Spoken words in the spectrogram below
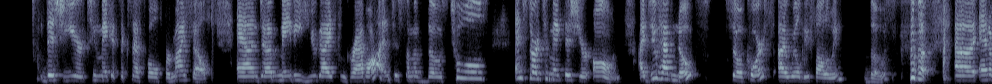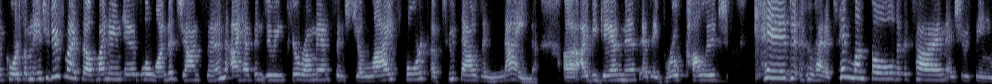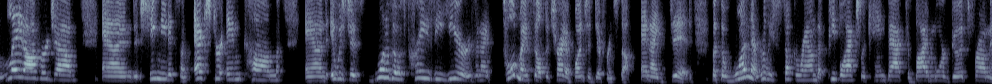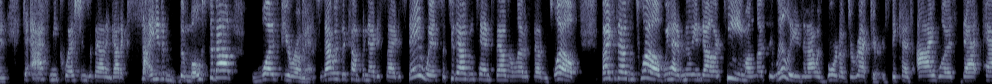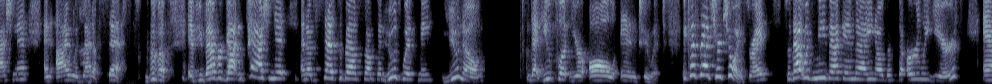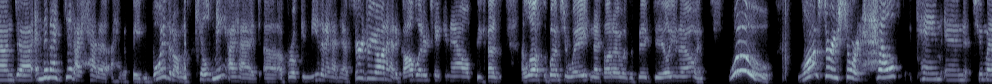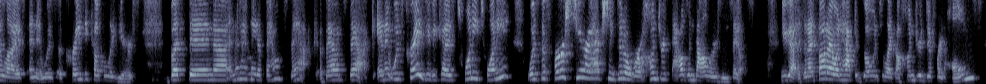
this year to make it successful for myself. And uh, maybe you guys can grab on to some of those tools and start to make this your own. I do have notes. So of course I will be following those. uh, and of course, I'm going to introduce myself. My name is LaWanda Johnson. I have been doing Pure Romance since July 4th of 2009. Uh, I began this as a broke college kid who had a 10 month old at the time and she was being laid off her job and she needed some extra income and it was just one of those crazy years and i told myself to try a bunch of different stuff and i did. But the one that really stuck around that people actually came back to buy more goods from and to ask me questions about and got excited the most about was Pure Romance. So that was the company I decided to stay with. So 2010, 2011, 2012. By 2012, we had a million dollar team on Lusty Lilies, and I was board of directors because I was that passionate and I was that obsessed. if you've ever gotten passionate and obsessed about something, who's with me? You know that you put your all into it because that's your choice right? So that was me back in uh, you know the, the, early years. And uh, and then i did i had a i had a baby boy that almost killed me. I had uh, a broken knee that i had to have surgery on. I had a gallbladder taken out because i lost a bunch of weight and i thought i was a big deal you know and woo! Long story short health came into my life and it was a crazy couple of years. But then uh, and then i made a bounce back a bounce back. And it was crazy because 2020 was the first year i actually did over a hundred thousand dollars in sales you guys. And i thought i would have to go into like a hundred different homes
